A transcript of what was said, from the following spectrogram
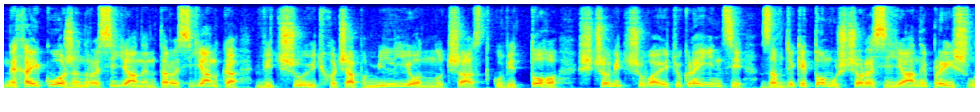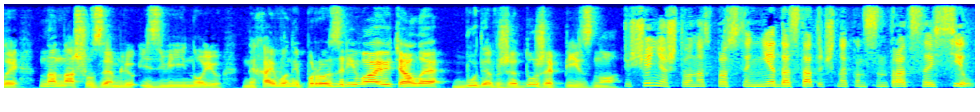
Нехай кожен росіянин та росіянка відчують хоча б мільйонну частку від того, що відчувають українці, завдяки тому, що росіяни прийшли на нашу землю із війною. Нехай вони прозрівають, але буде вже дуже пізно. Ощущение, что у нас просто недостаточная концентрация сил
